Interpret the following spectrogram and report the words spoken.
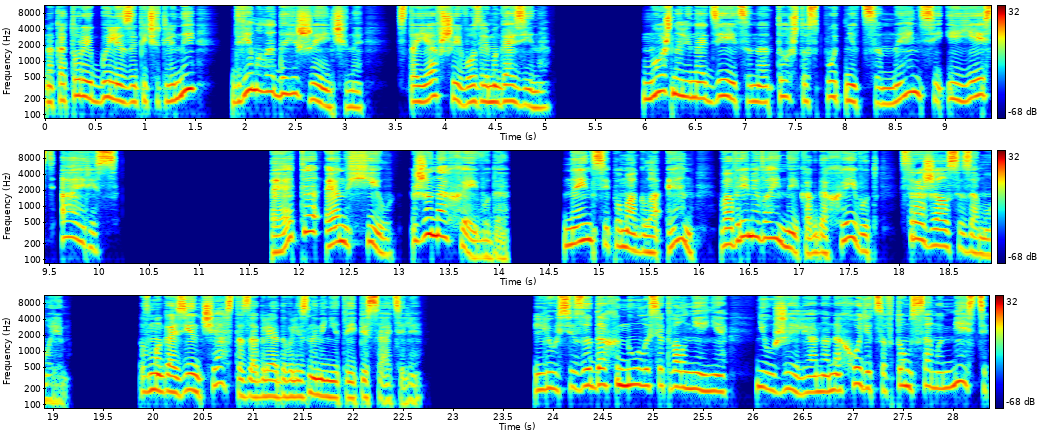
на которой были запечатлены две молодые женщины, стоявшие возле магазина. Можно ли надеяться на то, что спутница Нэнси и есть Айрис? Это Энн Хилл, жена Хейвуда. Нэнси помогла Энн во время войны, когда Хейвуд сражался за морем. В магазин часто заглядывали знаменитые писатели. Люси задохнулась от волнения. Неужели она находится в том самом месте,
